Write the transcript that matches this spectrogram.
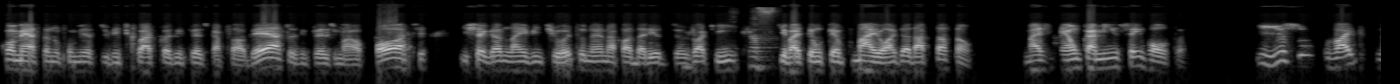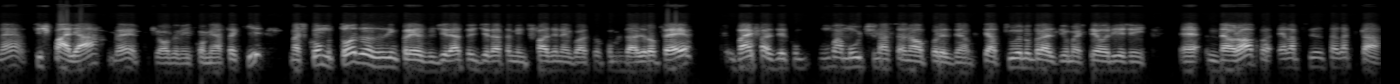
Começa no começo de 24 com as empresas de capital aberto, as empresas de maior porte, e chegando lá em 28, né, na padaria do seu Joaquim, que vai ter um tempo maior de adaptação. Mas é um caminho sem volta. E isso vai né, se espalhar, né, porque obviamente começa aqui, mas como todas as empresas, direto ou indiretamente, fazem negócio com a comunidade europeia, vai fazer com uma multinacional, por exemplo, que atua no Brasil, mas tem origem é, na Europa, ela precisa se adaptar.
